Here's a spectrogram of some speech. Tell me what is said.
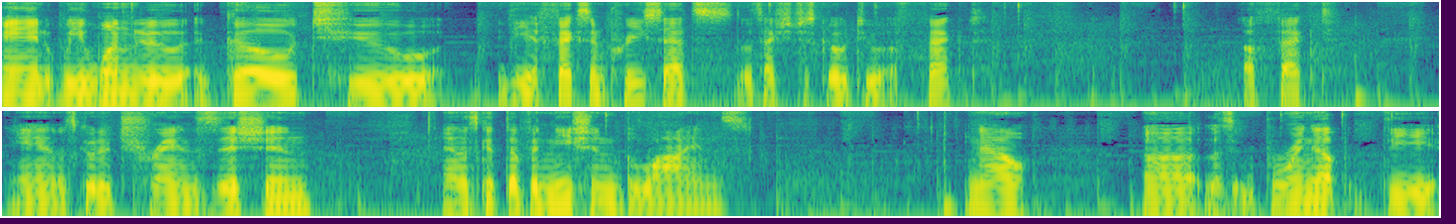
And we want to go to the effects and presets. Let's actually just go to effect, effect, and let's go to transition and let's get the Venetian blinds. Now, uh, let's bring up the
